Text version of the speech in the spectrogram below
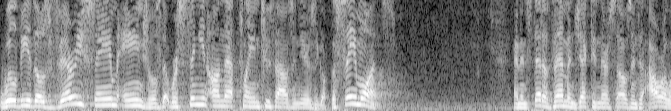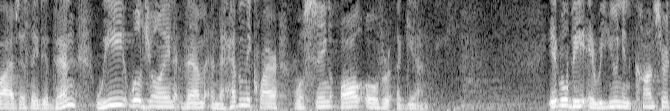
will be those very same angels that were singing on that plain 2,000 years ago. The same ones. And instead of them injecting themselves into our lives as they did then, we will join them and the heavenly choir will sing all over again. It will be a reunion concert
